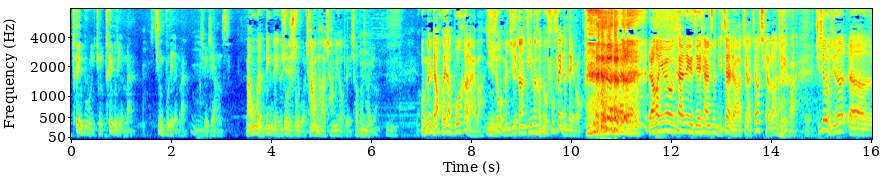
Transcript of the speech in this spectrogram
退步就退步的也慢，进步的也慢，就这样子。蛮稳定的一个选手，就是长跑常有。对，长跑常有。嗯我们聊回到播客来吧。其嗯实我们其实刚才听了很多付费的内容，然后因为我看那个杰家人说你再聊就要交钱了这一块儿。其实我觉得呃，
